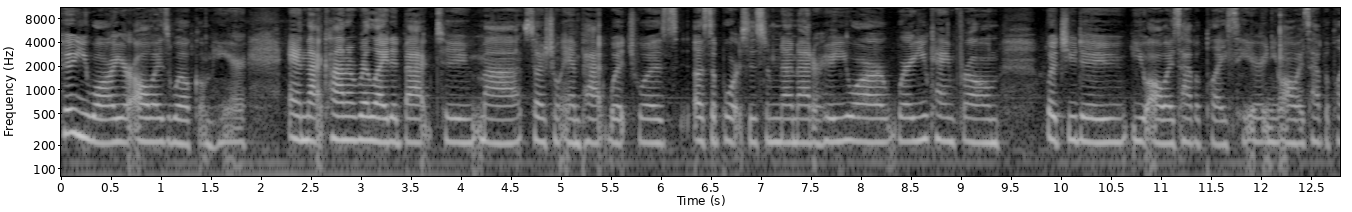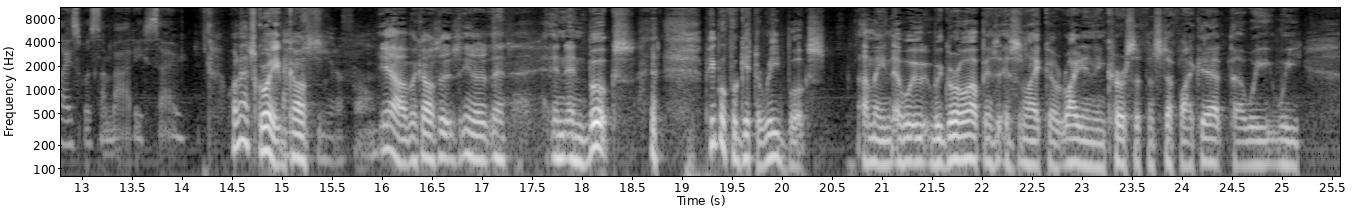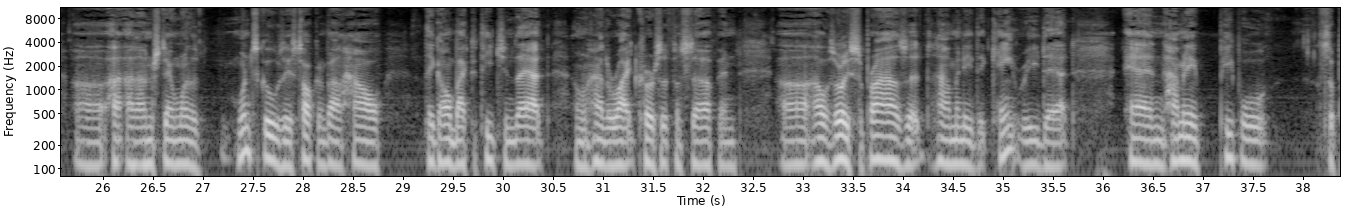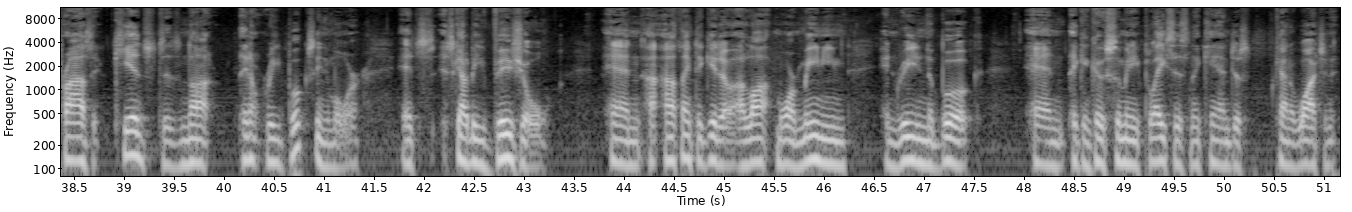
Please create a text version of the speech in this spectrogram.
who you are, you're always welcome here. And that kind of related back to my social impact, which was a support system. No matter who you are, where you came from, what you do, you always have a place here, and you always have a place with somebody. So. well, that's great That's because beautiful. Yeah, because it's you know, in in books, people forget to read books. I mean, uh, we, we grow up. It's, it's like uh, writing in cursive and stuff like that. Uh, we we uh, I, I understand one of the one schools is talking about how they gone back to teaching that on how to write cursive and stuff. And uh, I was really surprised at how many that can't read that, and how many people surprised that kids does not they don't read books anymore. It's it's got to be visual and I, I think they get a, a lot more meaning in reading the book, and they can go so many places and they can just kind of watching it.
